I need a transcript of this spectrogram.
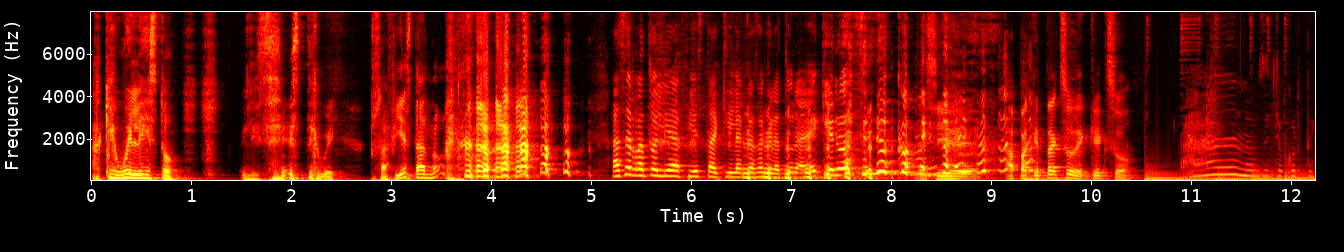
¿a qué huele esto? Y le dice, este güey, pues a fiesta, ¿no? Hace rato el día de fiesta aquí en la Casa Criatura, ¿eh? Quiero hacer un comentario. de, a paquetaxo de quexo. Ah, no hemos hecho corte.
